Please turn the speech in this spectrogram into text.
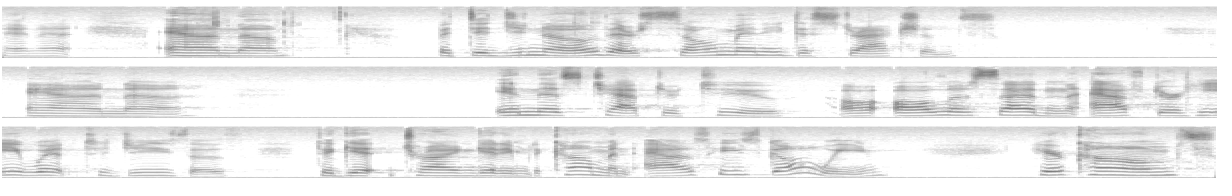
And, uh, and uh, but did you know there's so many distractions? And uh, in this chapter two, all, of a sudden, after he went to Jesus to get try and get him to come, and as he's going, here comes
